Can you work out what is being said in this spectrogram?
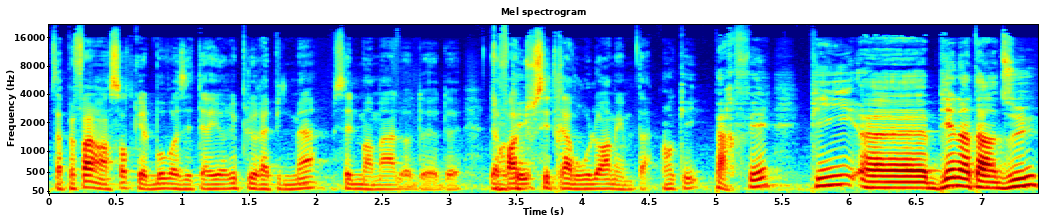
ça peut faire en sorte que le bois va se détériorer plus rapidement. Rapidement, c'est le moment de, faire tous ces travaux-là en même temps. OK, parfait. Puis, euh, bien entendu,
